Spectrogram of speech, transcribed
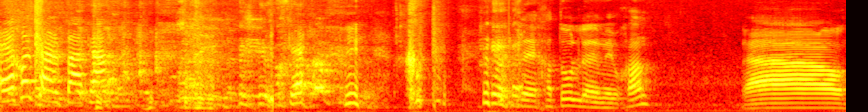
איך עושה אלפקה? כן. זה חתול אה, מיוחד. וואו.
